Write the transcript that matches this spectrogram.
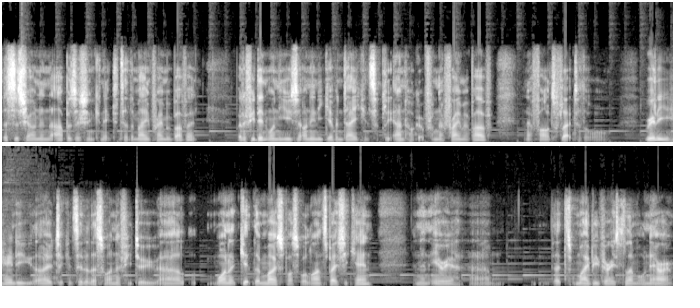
This is shown in the up position connected to the main frame above it, but if you didn't want to use it on any given day, you can simply unhook it from the frame above and it folds flat to the wall. Really handy though to consider this one if you do uh, want to get the most possible line space you can in an area um, that's maybe very slim or narrow.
